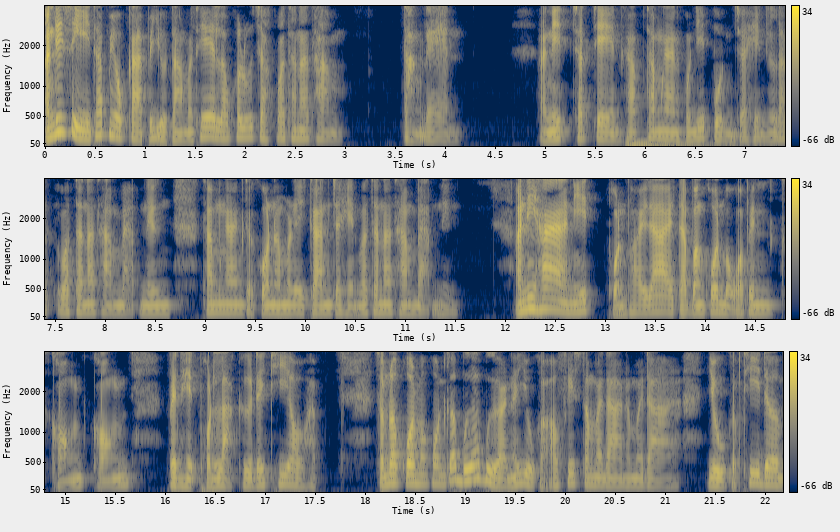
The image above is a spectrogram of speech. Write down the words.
อันที่ 4 ถ้ามีโอกาสไปอยู่ต่างประเทศ เราก็รู้จักวัฒนธรรมต่างแดน อันนี้ชัดเจนครับ ทำงานคนญี่ปุ่นจะเห็นวัฒนธรรมแบบหนึง่งทำงานกับคนอเมริกันจะเห็นวัฒนธรรมแบบหนึง่ง อันที่5อันนี้ผลพลอยได้ แต่บางคนบอกว่าเป็นของของเป็นเหตุผลหลักคือได้เที่ยวครับ สำหรับคนบางคนก็เบื่อเบื่อนะอยู่กับออฟฟิศธรรมดาธรรมดา อยู่กับที่เดิม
